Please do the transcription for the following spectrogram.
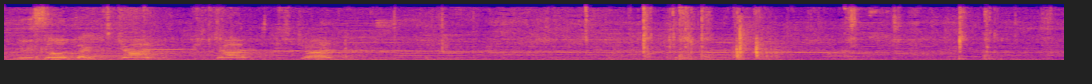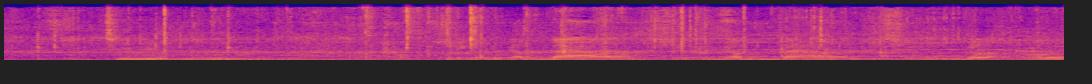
Bisa tak cat cat cat. Jingle bell, jingle bell, jingle all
